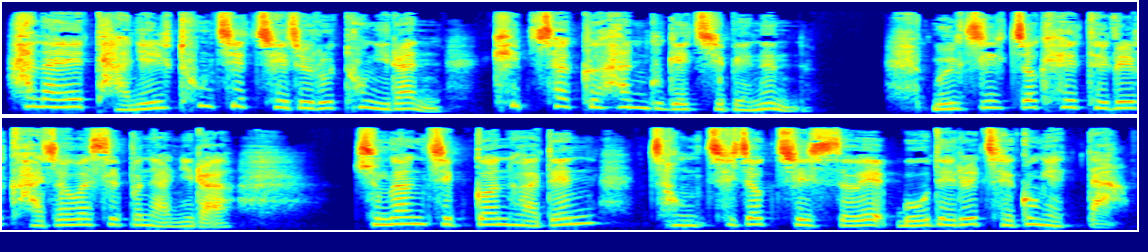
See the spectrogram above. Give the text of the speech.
하나의 단일 통치 체제로 통일한 킵차크 한국의 지배는 물질적 혜택을 가져왔을 뿐 아니라 중앙 집권화된 정치적 질서의 모델을 제공했다.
